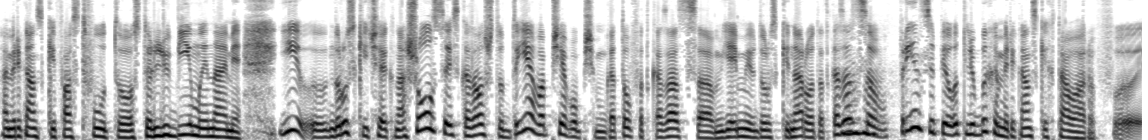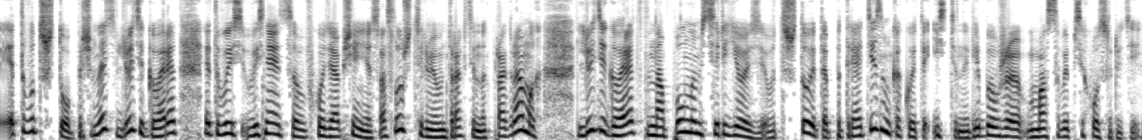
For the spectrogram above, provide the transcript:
американский фастфуд, э, столь любимый нами. И э, русский человек нашелся и сказал, что да я вообще, в общем, готов отказаться, я имею в виду русский народ, отказаться, угу. в принципе, от любых американских товаров. Это вот что? Причем, знаете, люди говорят, это выясняется в ходе общения со слушателями, в интерактивных программах, люди говорят это на полном серьезе. Вот что это, патриотизм какой-то истинный, либо уже массовый психоз у людей?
